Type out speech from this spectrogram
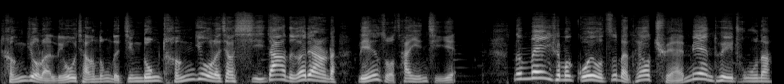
成就了刘强东的京东，成就了像喜家德这样的连锁餐饮企业。那为什么国有资本它要全面退出呢？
